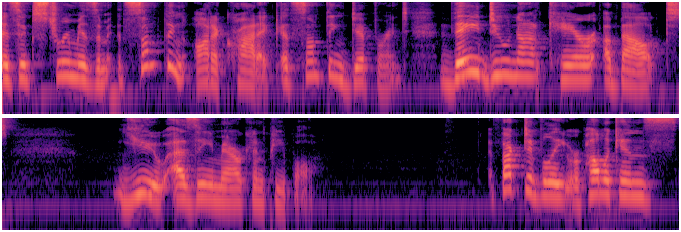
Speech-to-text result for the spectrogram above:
It's extremism. It's something autocratic. It's something different. They do not care about you as the American people effectively, Republicans,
